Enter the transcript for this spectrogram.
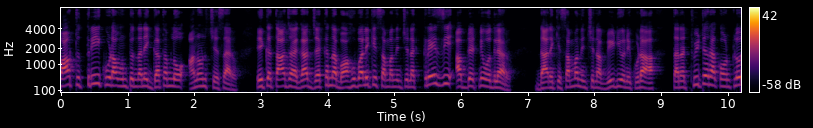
పార్ట్ త్రీ కూడా ఉంటుందని గతంలో అనౌన్స్ చేశారు. ఇక తాజాగా జగన్న బాహుబలికి సంబంధించిన క్రేజీ అప్డేట్ని వదిలారు. దానికి సంబంధించిన వీడియోని కూడా తన ట్విట్టర్ అకౌంట్లో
